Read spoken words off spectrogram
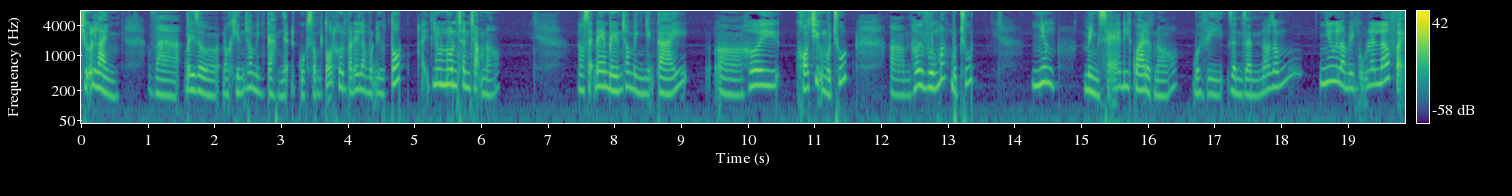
chữa lành. Và bây giờ nó khiến cho mình cảm nhận được cuộc sống tốt hơn và đây là một điều tốt. Hãy luôn luôn trân trọng nó. Nó sẽ đem đến cho mình những cái uh, hơi khó chịu một chút uh, hơi vướng mắc một chút. Nhưng mình sẽ đi qua được nó bởi vì dần dần nó giống như là mình cũng lên lớp vậy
